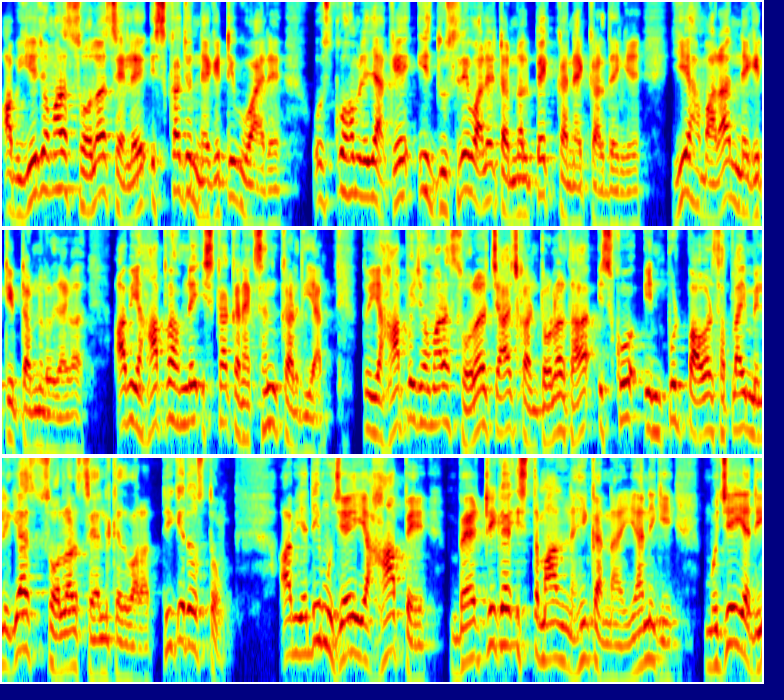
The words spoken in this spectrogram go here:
अब ये जो हमारा सोलर सेल है, इसका जो नेगेटिव वायर है, उसको हम ले जाके इस दूसरे वाले टर्मिनल पे कनेक्ट कर देंगे। ये हमारा नेगेटिव टर्मिनल हो जाएगा। अब यहाँ पर हमने इसका कनेक्शन कर दिया। तो यहाँ पे जो हमारा सोलर चार्ज कंट्रोलर था, इसको इनपुट पावर सप्लाई मिल गया सोलर सेल के द्वारा। ठीक है दोस्तों? अब यदि मुझे यहाँ पे बैटरी का इस्तेमाल नहीं करना है, यानी कि मुझे यदि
